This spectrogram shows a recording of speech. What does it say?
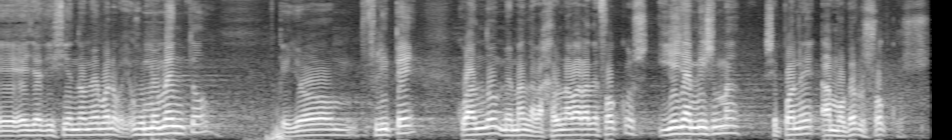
eh, ella diciéndome, bueno, hubo un momento que yo flipé cuando me manda a bajar una vara de focos y ella misma se pone a mover los focos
